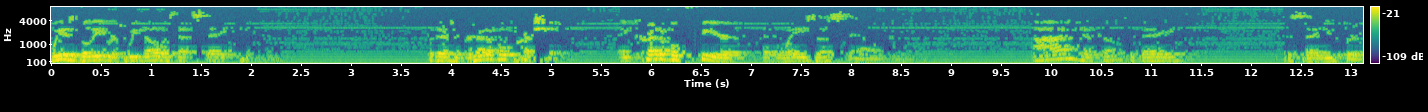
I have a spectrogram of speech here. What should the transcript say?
We as believers, we know it's at stake. But there's incredible pressure, incredible fear that weighs us down. I have come today to set you free.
